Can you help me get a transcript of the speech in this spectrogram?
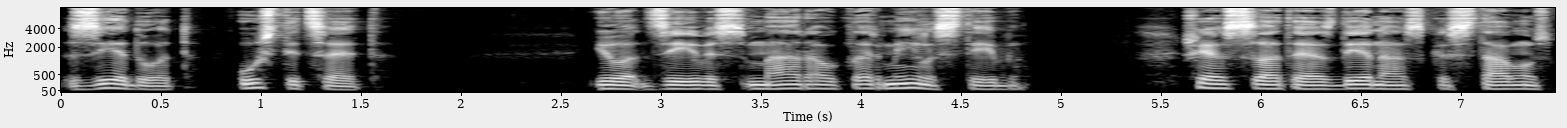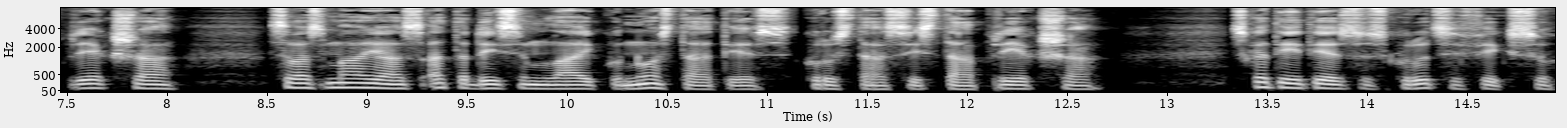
ziedot, uzticēt, jo dzīves mēraukla ir mīlestība. Šajās svētajās dienās, kas stāv mums priekšā, savās mājās atradīsim laiku nostāties krustā sistā priekšā, skatīties uz krucifiksu,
